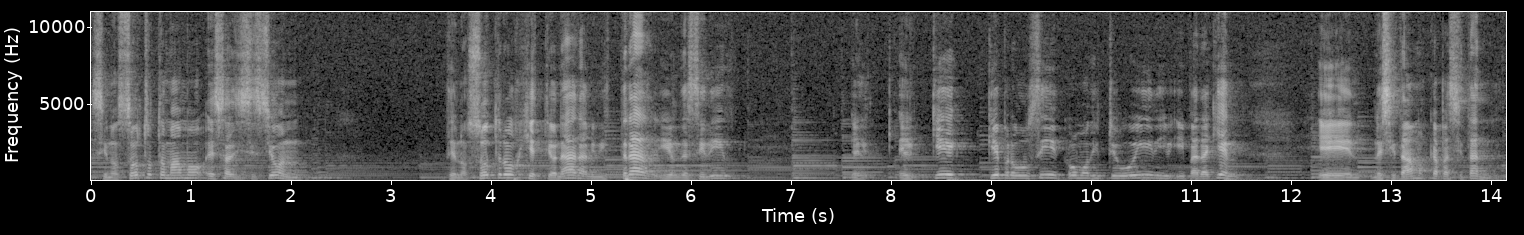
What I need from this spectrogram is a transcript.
Si nosotros tomamos esa decisión de nosotros gestionar, administrar y el decidir el qué, qué producir, cómo distribuir y, para quién, eh, necesitábamos capacitarnos.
